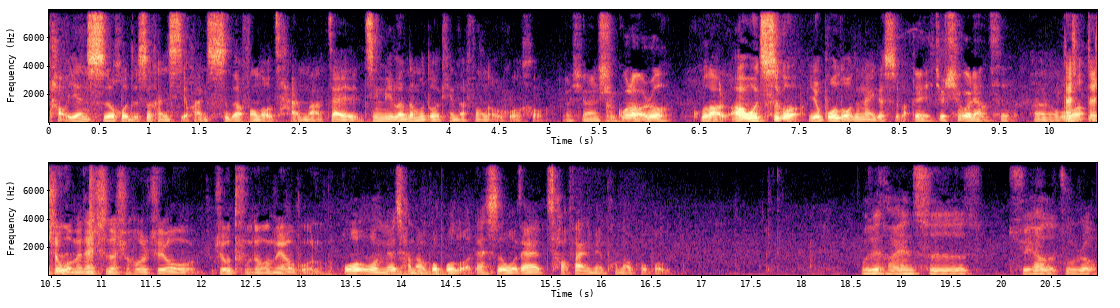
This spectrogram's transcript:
讨厌吃或者是很喜欢吃的风楼餐吗？在经历了那么多天的风楼过后，我喜欢吃咕老肉，咕老肉哦，我吃过有菠萝的那个是吧？对，就吃过两次。嗯，但是我但是我们在吃的时候只有只有土豆，没有菠萝。我我没有尝到过菠萝，但是我在炒饭里面碰到过菠萝。我最讨厌吃学校的猪肉，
